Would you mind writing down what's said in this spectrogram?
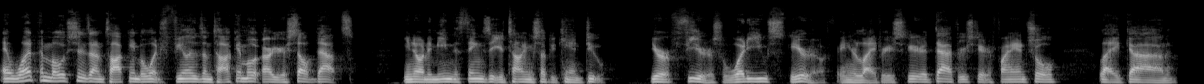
And what emotions I'm talking about, what feelings I'm talking about are your self doubts. You know what I mean? The things that you're telling yourself you can't do. Your fears. What are you scared of in your life? Are you scared of death? Are you scared of financial, like um,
